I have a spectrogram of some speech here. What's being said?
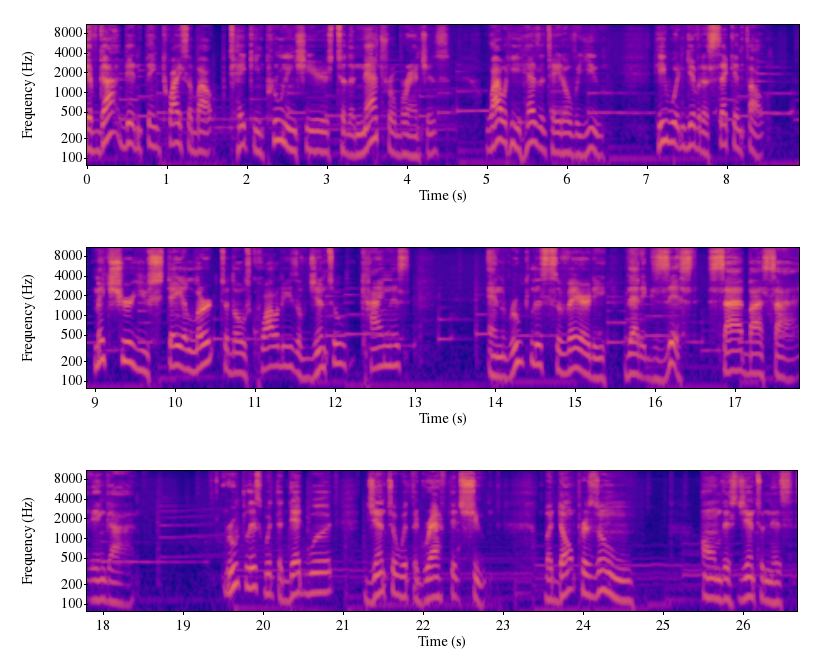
If God didn't think twice about taking pruning shears to the natural branches, why would He hesitate over you? He wouldn't give it a second thought. Make sure you stay alert to those qualities of gentle kindness and ruthless severity that exist side by side in God. Ruthless with the dead wood, gentle with the grafted shoot. But don't presume on this gentleness.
